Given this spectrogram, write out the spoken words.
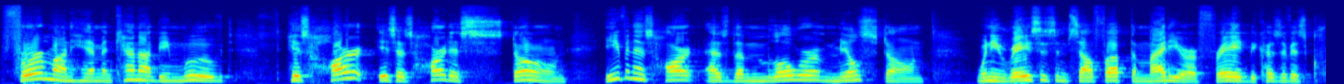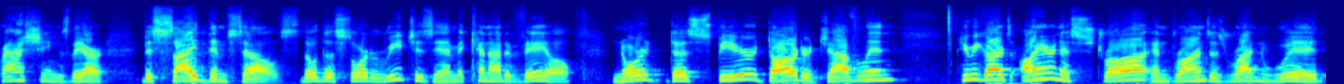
firm on him and cannot be moved. His heart is as hard as stone, even as hard as the lower millstone. When he raises himself up, the mighty are afraid because of his crashings. They are beside themselves. Though the sword reaches him, it cannot avail, nor does spear, dart, or javelin. He regards iron as straw and bronze as rotten wood.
